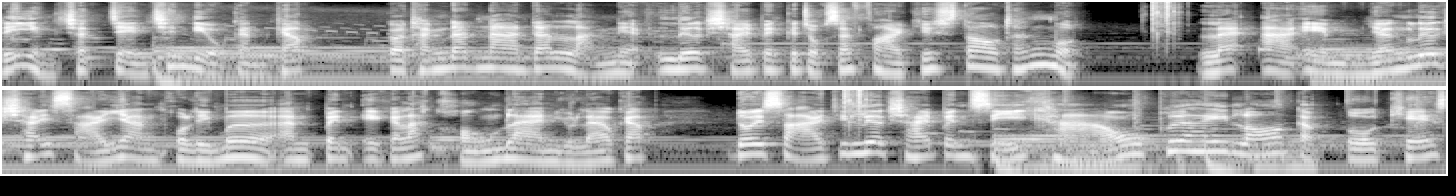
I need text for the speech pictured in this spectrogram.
ได้อย่างชัดเจนเช่นเดียวกันครับ ก็ทั้งด้านหน้าด้านหลังเนี่ยเลือกใช้เป็นกระจกแซฟไฟร์คริสตัลทั้งหมดและ RM ยังเลือกใช้สายยางโพลิเมอร์ อันเป็นเอกลักษณ์ของแบรนด์อยู่แล้วครับ โดยสายที่เลือกใช้เป็นสีขาวเพื่อให้ล้อกับตัวเคส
